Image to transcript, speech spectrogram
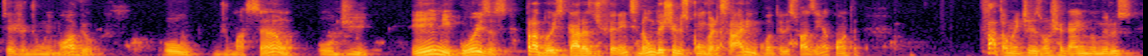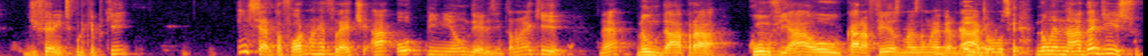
seja de um imóvel, ou de uma ação, ou de N coisas para dois caras diferentes, não deixa eles conversarem enquanto eles fazem a conta, fatalmente eles vão chegar em números diferentes. Por quê? Porque, em certa forma, reflete a opinião deles. Então não é que né, não dá para confiar ou o cara fez, mas não é verdade, ou não, sei, não é nada disso.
